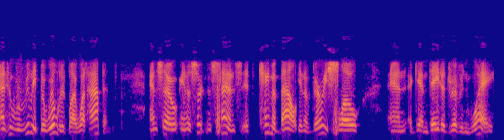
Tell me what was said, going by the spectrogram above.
and who were really bewildered by what happened. And so in a certain sense, it came about in a very slow and again data driven way.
